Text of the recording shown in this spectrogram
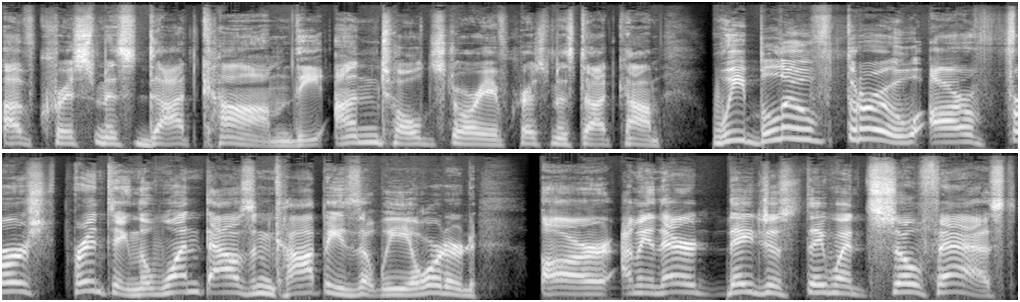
of Christmas.com. The Untold Story of Christmas.com. We blew through our first printing. The 1,000 copies that we ordered are, I mean, they're, they just, they went so fast.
